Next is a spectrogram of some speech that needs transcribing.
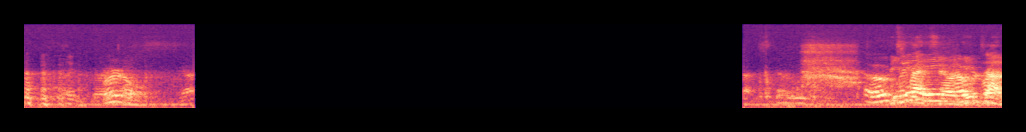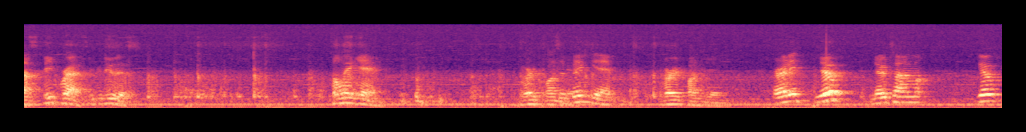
Brutal. Deep breaths, Joe. Deep breaths. Deep breaths. You can do this. It's only a game. Very fun It's a game. big game. Very fun game. Ready? Yep. No time. Go.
